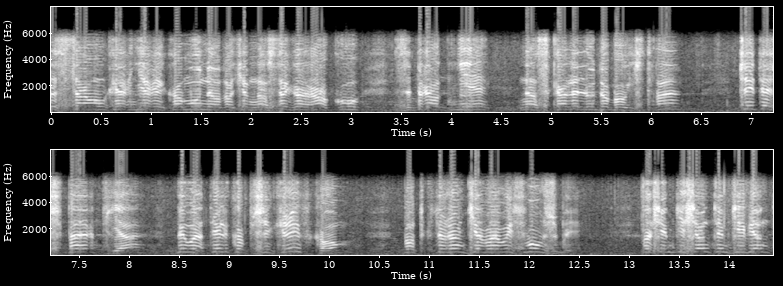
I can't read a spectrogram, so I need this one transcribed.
przez całą karierę komuny od 18 roku zbrodnie na skalę ludobójstwa, czy też partia była tylko przykrywką, pod którą działały służby. W 1989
